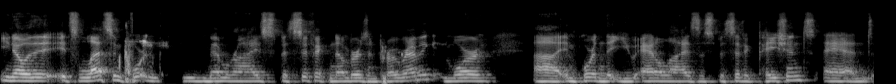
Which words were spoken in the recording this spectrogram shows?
you know, it's less important to memorize specific numbers and programming, and more uh, important that you analyze the specific patient and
